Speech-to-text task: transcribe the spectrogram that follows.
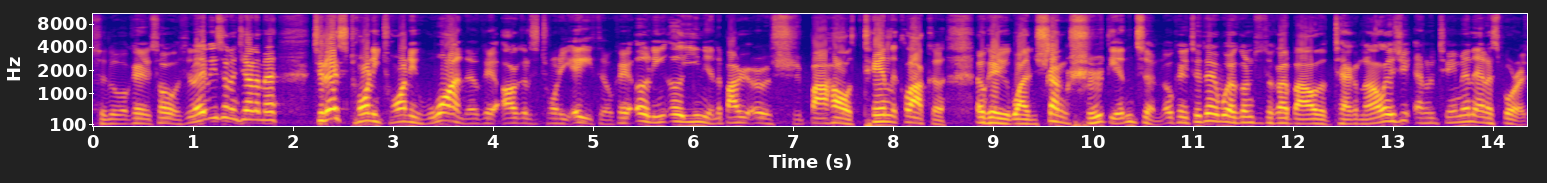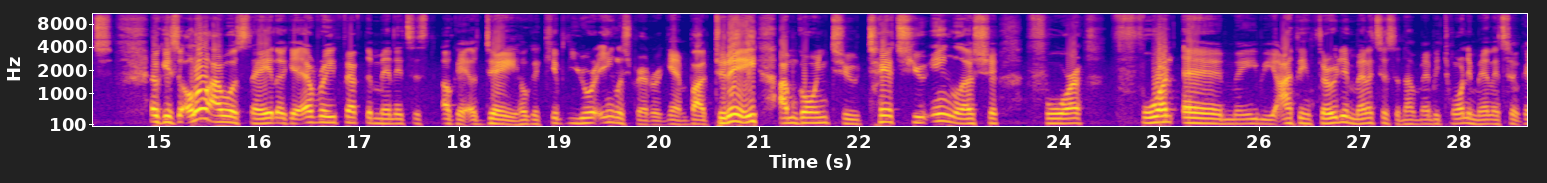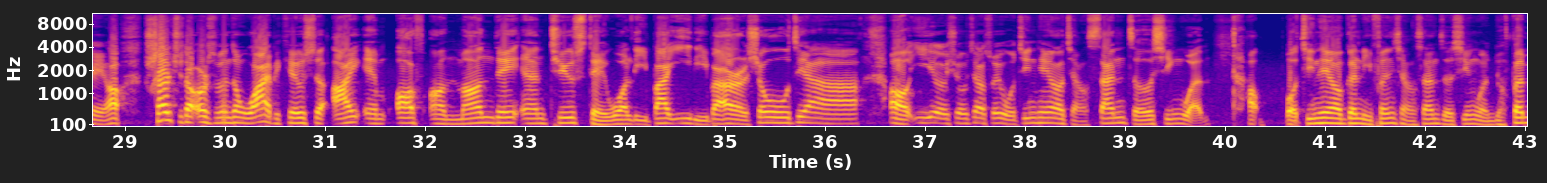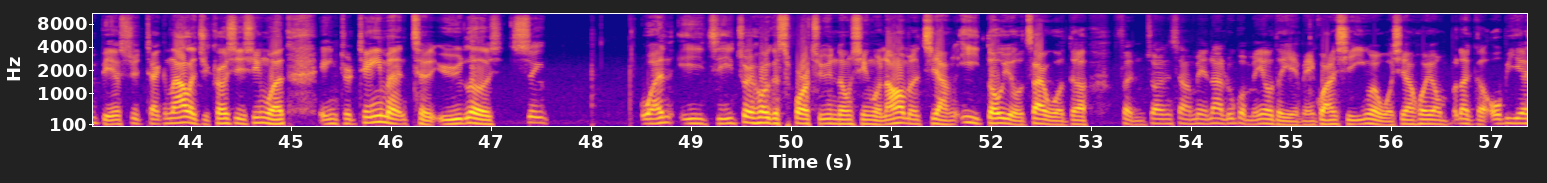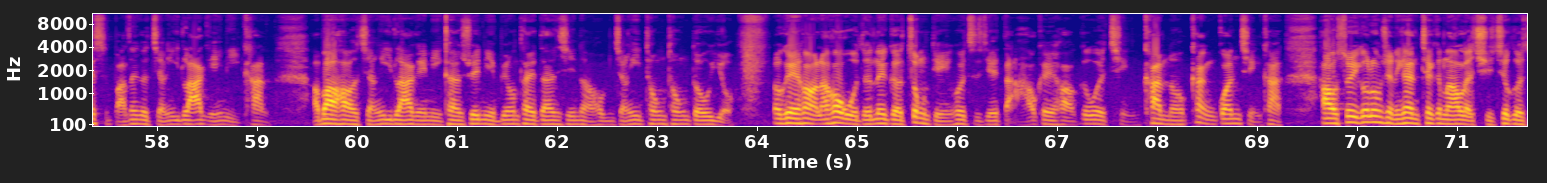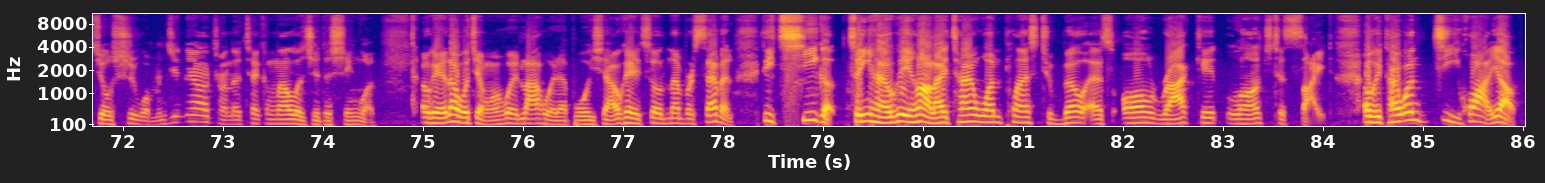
Okay, so ladies and gentlemen, today's 2021. Okay, August 28th. Okay, 二零二一年的八月二十八号，ten o'clock. Okay, 晚上十点整。Okay, today we're going to talk about technology, entertainment, and sports. Okay, so although I will say like every 50 minutes is okay a day. Okay, keep your English better again. But today I'm going to teach you English for for uh maybe I think 30 minutes is enough, maybe 20 minutes. Okay, 好，三十到二十分钟。Why? Because I am off on Monday and Tuesday. 我礼拜一、礼拜二休假哦，一二休假，所以我今天要讲三则新闻。好。我今天要跟你分享三则新闻，就分别是 technology 科技新闻、entertainment 娱乐新 文以及最后一个 sports 运动新闻，然后我们的讲义都有在我的粉砖上面。那如果没有的也没关系，因为我现在会用那个 OBS 把那个讲义拉给你看，好不好？好，讲义拉给你看，所以你也不用太担心了。我们讲义通通都有，OK 哈。然后我的那个重点也会直接打，OK 好，各位请看哦，看官请看好。所以各位同学，你看 technology 这个就是我们今天要讲的 technology 的新闻，OK。那我讲完会拉回来播一下，OK。So number seven。第七个声音还 OK 哈，来，Taiwan plans to build its own rocket launch site。OK，台湾计划要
